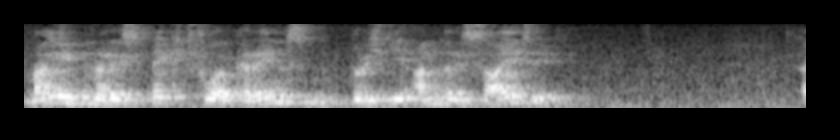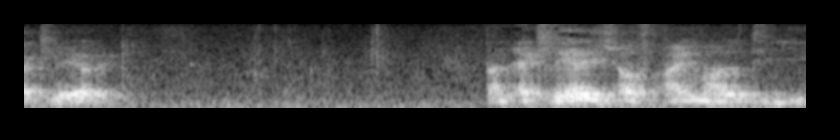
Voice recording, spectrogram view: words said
mangelnden Respekt vor Grenzen durch die andere Seite erkläre, dann erkläre ich auf einmal die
